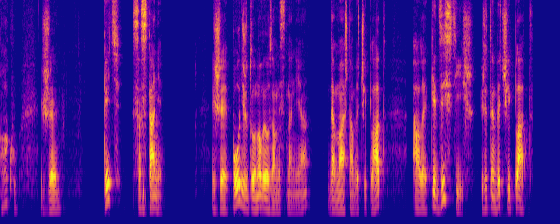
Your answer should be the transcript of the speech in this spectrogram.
O akú? Že keď sa stane, že pôjdeš do toho nového zamestnania, dá, máš tam väčší plat, ale keď zistíš, že ten väčší plat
